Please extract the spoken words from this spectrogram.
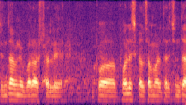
ಚಿಂತಾಮಣಿಗೆ ಬರೋ ಅಷ್ಟರಲ್ಲಿ ಪೊಲೀಸ್ ಕೆಲಸ ಮಾಡ್ತಾರೆ ಚಿಂತಾ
